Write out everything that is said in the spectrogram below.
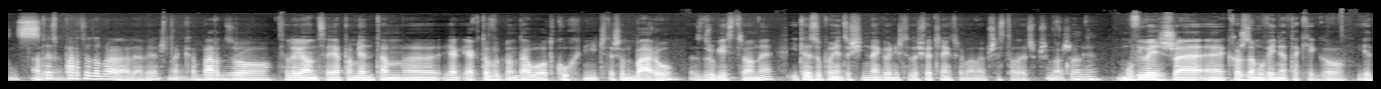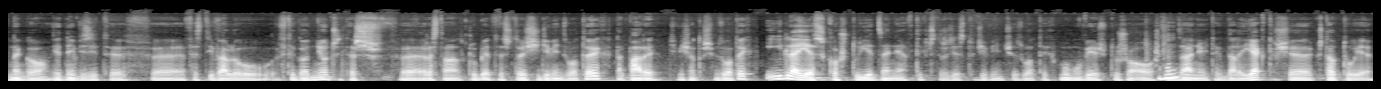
więc... A to jest e, bardzo dobra rada, wiesz, taka bardzo celująca. Ja pamiętam, e, jak, jak to wyglądało od kuchni, czy też od baru z drugiej strony i to jest zupełnie coś innego niż te doświadczenia, które mamy przy stole czy przy barze. Mówiłeś, że e, koszt zamówienia takiego jednego, jednej wizyty w festiwalu w tygodniu, czy też restaurant klubie, to jest 49 zł, dla pary 98 zł. Ile jest kosztu jedzenia w tych 49 zł? Bo mówiłeś dużo o oszczędzaniu i tak dalej. Jak to się kształtuje?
